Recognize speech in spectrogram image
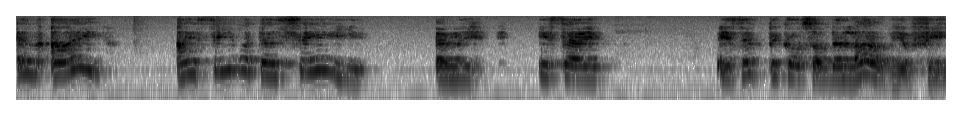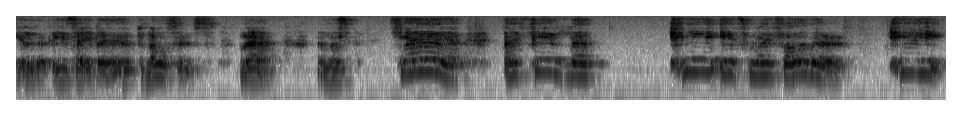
and I I I see. And he said, is it because of the love you feel? He said, the hypnosis man. And I said, yeah, I feel that he is my father. He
